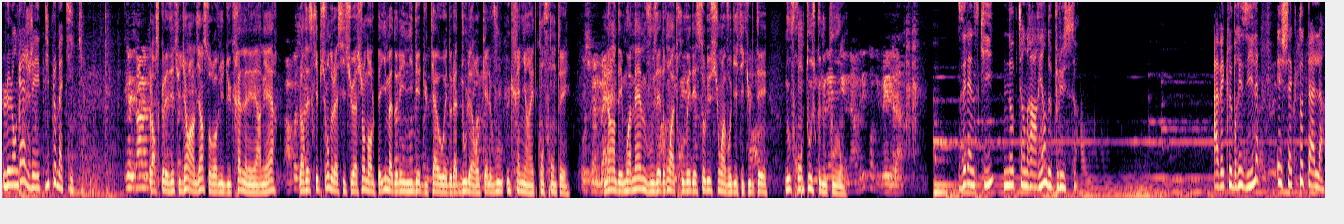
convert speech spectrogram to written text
le langage est diplomatique. Lorsque les étudiants indiens sont revenus d'Ukraine l'année dernière, leur description de la situation dans le pays m'a donné une idée du chaos et de la douleur auquel vous, Ukrainiens, êtes confrontés. L'Inde et moi-même vous aiderons à trouver des solutions à vos difficultés. Nous ferons tout ce que nous pouvons. Zelensky n'obtiendra rien de plus. Avec le Brésil, échec total.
